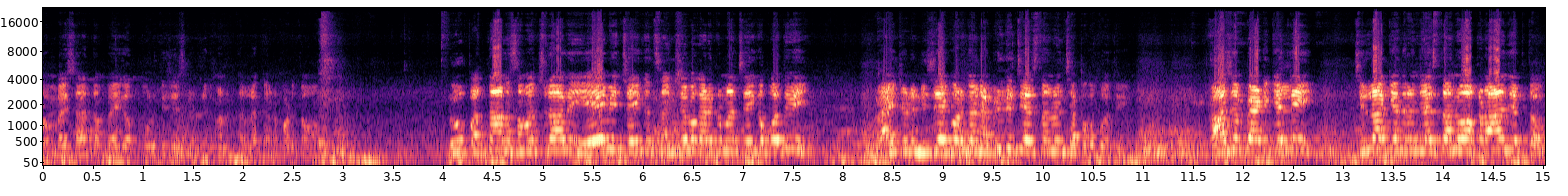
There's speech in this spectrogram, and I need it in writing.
తొంభై శాతం పైగా పూర్తి చేసినట్టు మన కళ్ళ కనపడతా. ఉంది నువ్వు పద్నాలుగు సంవత్సరాలు ఏమి చేయక సంక్షేమ కార్యక్రమాలు చేయకపోతే రాయచూడి నిజయవర్గాన్ని అభివృద్ధి చేస్తాను అని చెప్పకపోతే రాజంపేటకి వెళ్ళి జిల్లా కేంద్రం చేస్తాను అక్కడ అని చెప్తావు.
